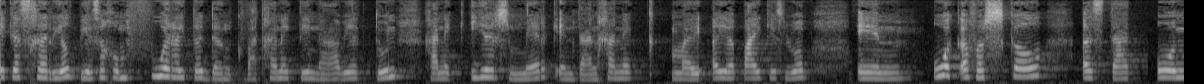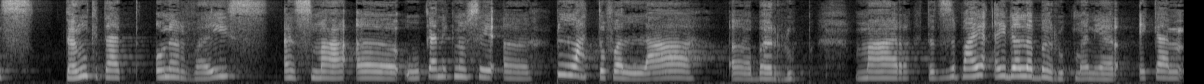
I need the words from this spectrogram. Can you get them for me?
ek is gereeld besig om vooruit te dink, wat gaan ek die naweek doen? Gaan ek eers merk en dan gaan ek my eie paadjies loop? En ook 'n verskil is dat ons dink dat onderwys is maar 'n uh, hoe kan ek nou sê 'n uh, plat of 'n la uh, beroep. Maar dit is 'n baie ydelle beroep, meneer. Ek kan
